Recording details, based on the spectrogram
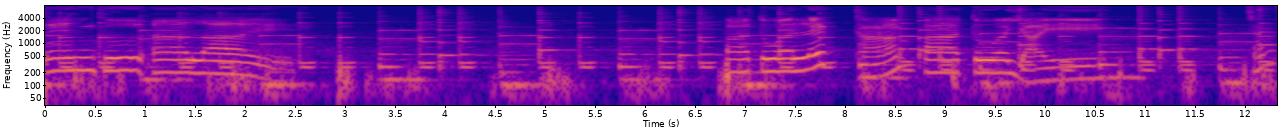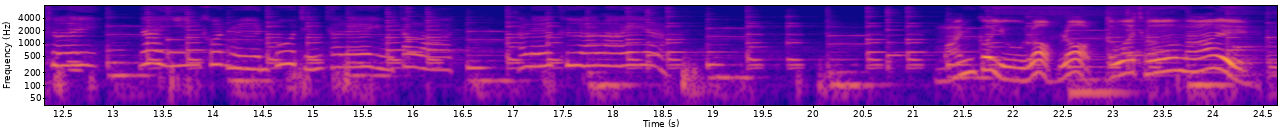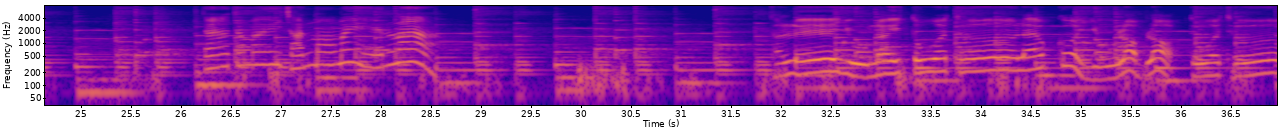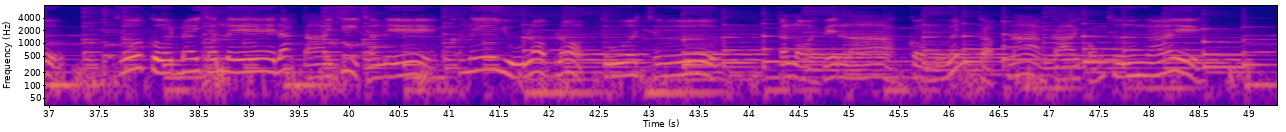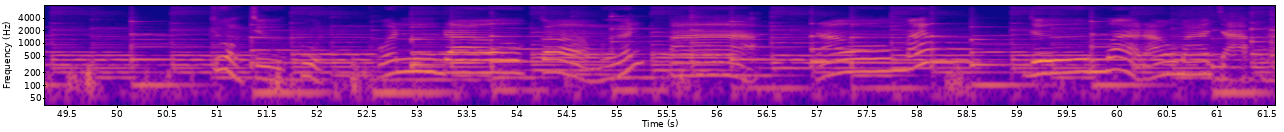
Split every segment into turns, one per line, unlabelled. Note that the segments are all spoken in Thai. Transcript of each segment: เซนคืออะไร ปลาตัวเล็กถามปลาตัวใหญ่ ฉันเคยได้ยินคนอื่นพูดถึงทะเลอยู่ตลอด ทะเลคืออะไรอะ มันก็อยู่รอบๆตัวเธอไง แต่ทำไมฉันมองไม่เห็นล่ะะเลอยู่ในตัวเธอแล้วก็อยู่รอบๆตัวเธอ เธอเกิดในทะเลและตายที่ทะเล ทะเลอยู่รอบๆตัวเธอ ตลอดเวลาก็เหมือนกับร่างกายของเธอไงช่วงจือพูดคนเราก็ ว่าเรามาจากไหน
